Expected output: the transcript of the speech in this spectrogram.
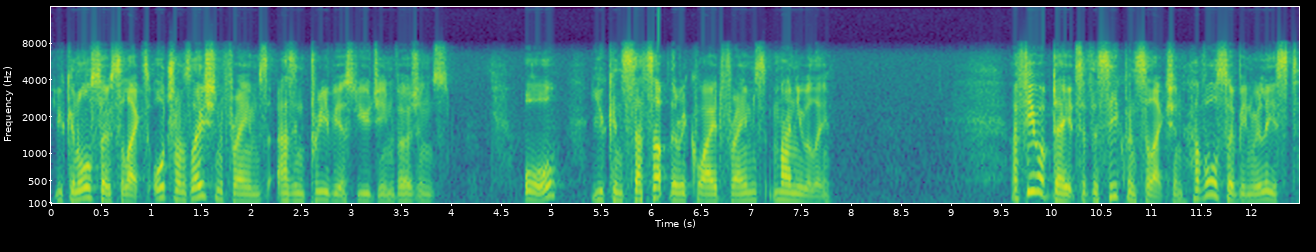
You can also select all translation frames as in previous UGENE versions. Or you can set up the required frames manually. A few updates of the sequence selection have also been released.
